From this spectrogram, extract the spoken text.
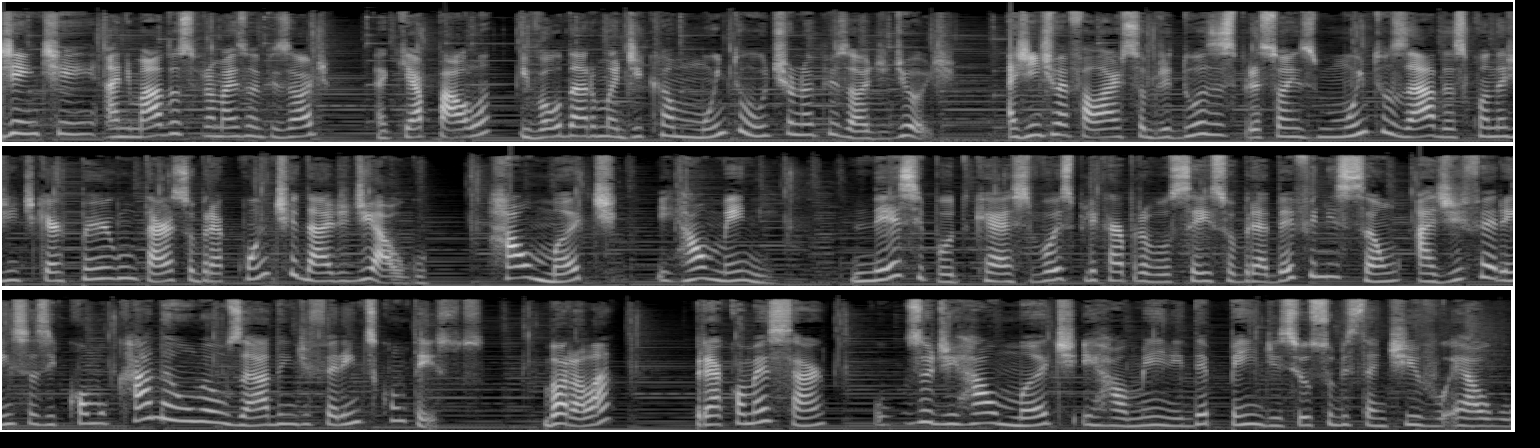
gente! Animados para mais um episódio? Aqui é a Paula e vou dar uma dica muito útil no episódio de hoje. A gente vai falar sobre duas expressões muito usadas quando a gente quer perguntar sobre a quantidade de algo: how much e how many. Nesse podcast, vou explicar para vocês sobre a definição, as diferenças e como cada uma é usada em diferentes contextos. Bora lá? Para começar, o uso de how much e how many depende se o substantivo é algo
